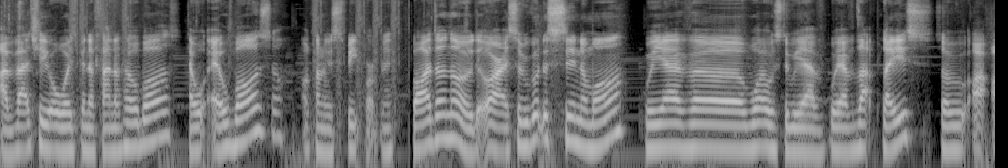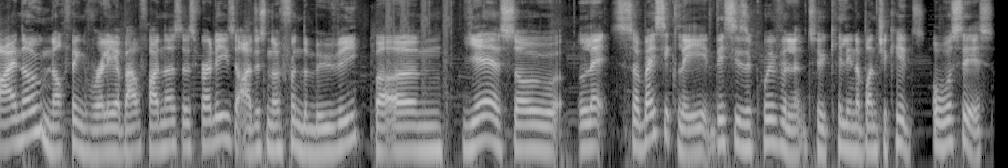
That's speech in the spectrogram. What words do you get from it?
I've actually always been a fan of health bars. L bars? I can't even speak properly. But I don't know. All right, so we've got the cinema. We have, uh, what else do we have? We have that place. So I, I know nothing really about Five Nights at Freddy's. I just know from the movie. But, um, yeah, so let's, so basically this is equivalent to killing a bunch of kids. Oh, what's this?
